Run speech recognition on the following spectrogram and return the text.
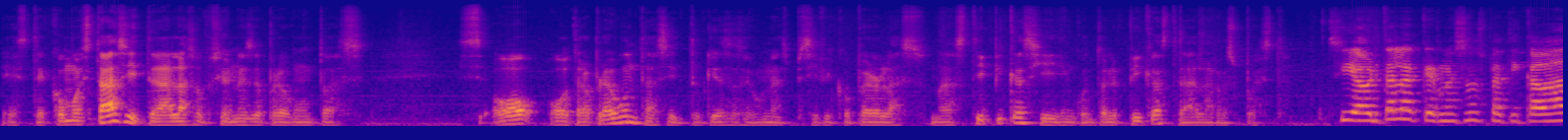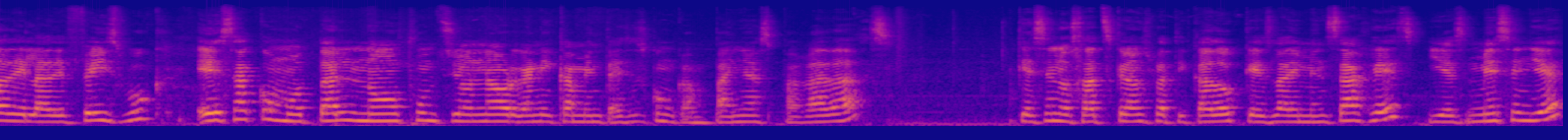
este, ¿cómo estás? Y te da las opciones de preguntas. O otra pregunta, si tú quieres hacer una específico, pero las más típicas y en cuanto le picas te da la respuesta. Sí, ahorita la que nos platicaba de la de Facebook, esa como tal no funciona orgánicamente, esa es con campañas pagadas, que es en los ads que hemos platicado, que es la de mensajes y es Messenger.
